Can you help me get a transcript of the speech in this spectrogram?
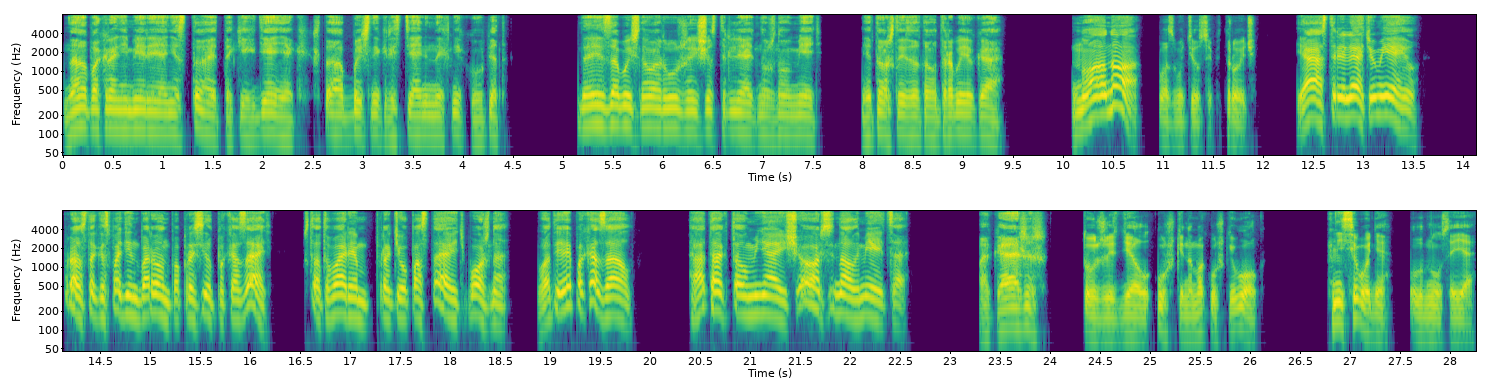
Но, по крайней мере, они стоят таких денег, что обычный крестьянин их не купит. Да и из обычного оружия еще стрелять нужно уметь, не то что из этого дробовика». «Ну оно!» — возмутился Петрович. «Я стрелять умею. Просто господин барон попросил показать, что тварям противопоставить можно. Вот я и показал. А так-то у меня еще арсенал имеется». «Покажешь?» — тут же сделал ушки на макушке волк. «Не сегодня», — улыбнулся я.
